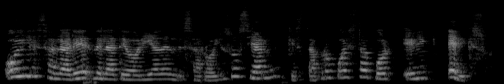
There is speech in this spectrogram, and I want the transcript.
Hoy les hablaré de la teoría del desarrollo social que está propuesta por Eric Erikson.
